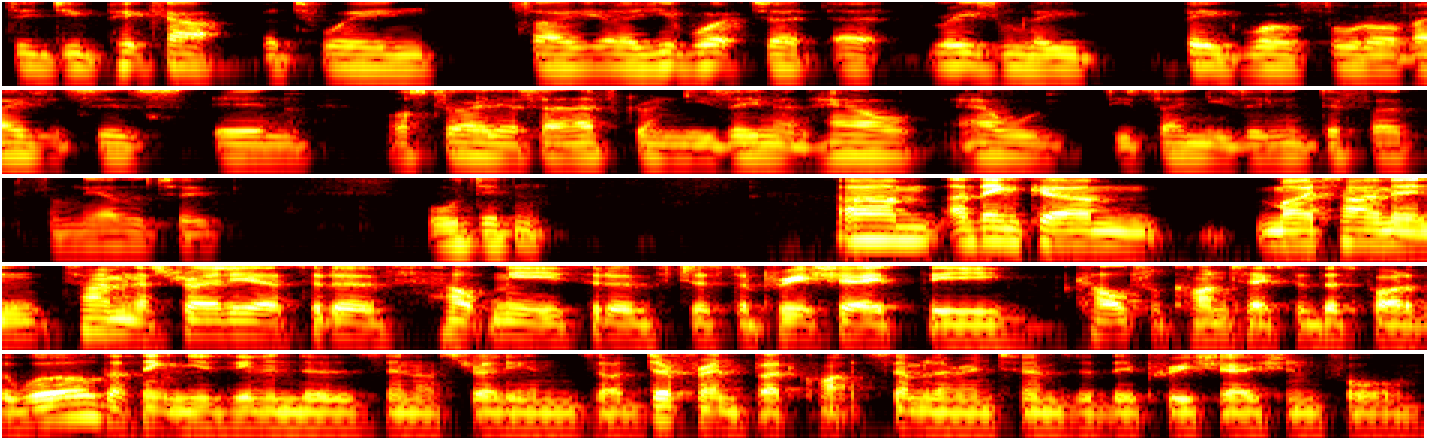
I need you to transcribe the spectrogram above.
did you pick up between so you know you've worked at, at reasonably big well thought of agencies in Australia, South Africa, and New Zealand. How how would you say New Zealand differed from the other two, or didn't? Um, I think um, my time in time in Australia sort of helped me sort of just appreciate the cultural context of this part of the world. I think New Zealanders and Australians are different, but quite similar in terms of the appreciation for,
